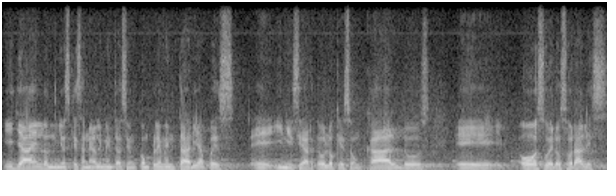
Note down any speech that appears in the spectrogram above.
Y ya en los niños que están en alimentación complementaria, pues eh, iniciar todo lo que son caldos o sueros orales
